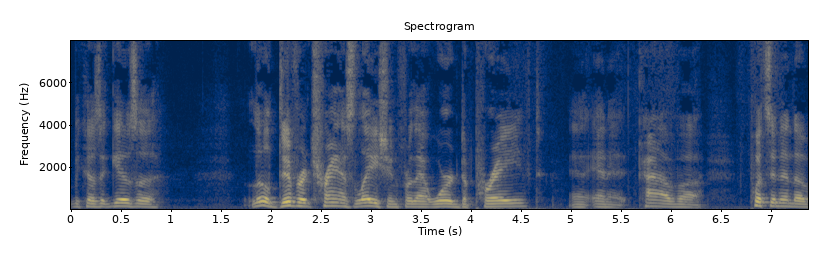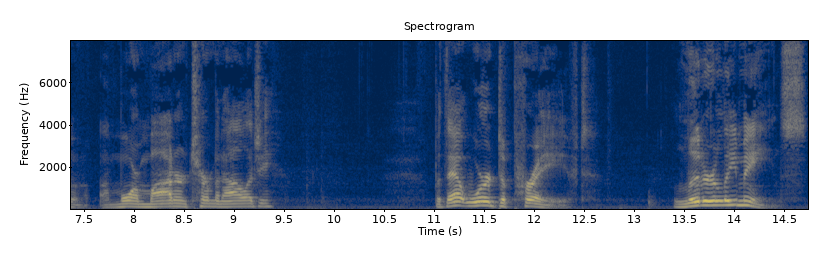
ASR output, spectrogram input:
because it gives a little different translation for that word depraved, and, and it kind of uh, puts it into a more modern terminology. But that word depraved literally means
